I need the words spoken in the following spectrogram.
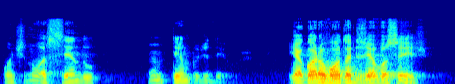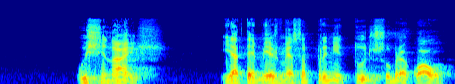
continua sendo um tempo de Deus. E agora eu volto a dizer a vocês: os sinais e até mesmo essa plenitude sobre a qual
